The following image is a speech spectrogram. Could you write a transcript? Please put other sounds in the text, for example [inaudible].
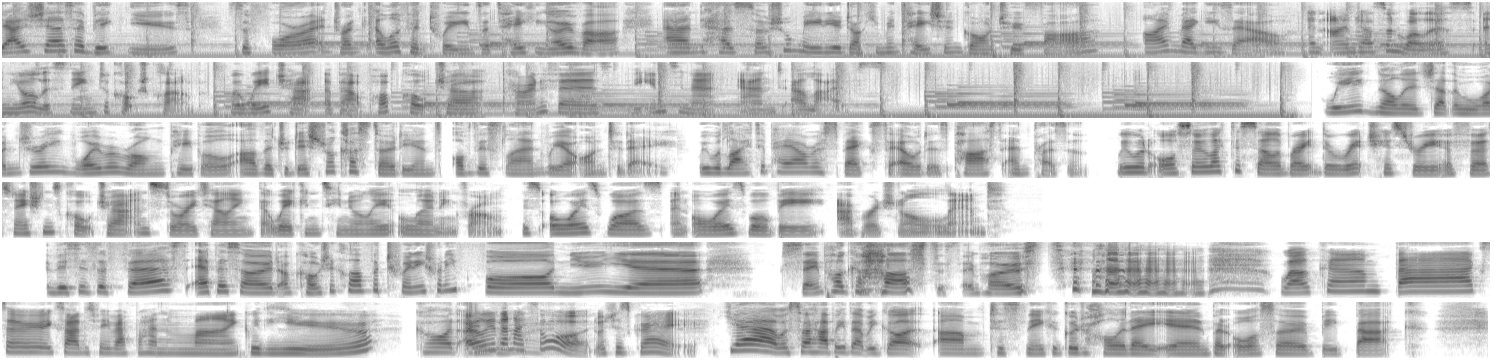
Jas shares her big news. Sephora and Drunk Elephant Tweens are taking over, and has social media documentation gone too far? I'm Maggie Zhao. And I'm Jasmine Wallace, and you're listening to Culture Club, where we chat about pop culture, current affairs, the internet, and our lives. We acknowledge that the Wurundjeri Woiwurrung people are the traditional custodians of this land we are on today. We would like to pay our respects to elders past and present. We would also like to celebrate the rich history of First Nations culture and storytelling that we're continually learning from. This always was and always will be Aboriginal land. This is the first episode of Culture Club for 2024, new year same podcast, [laughs] same host. [laughs] [laughs] Welcome back. So excited to be back behind the mic with you. God, earlier than I thought, which is great. Yeah, we're so happy that we got um, to sneak a good holiday in, but also be back,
